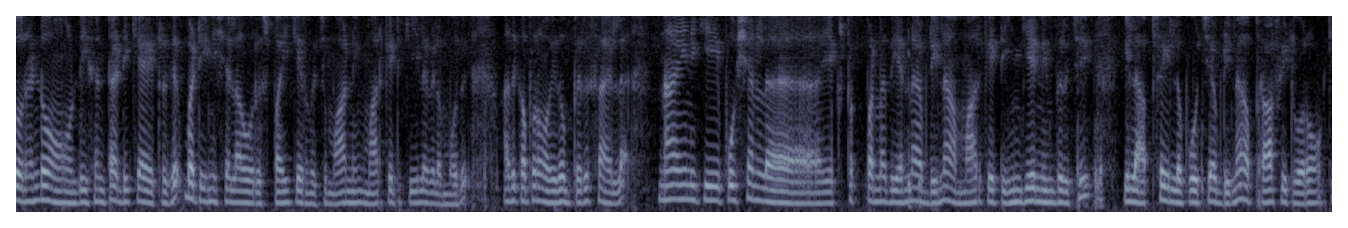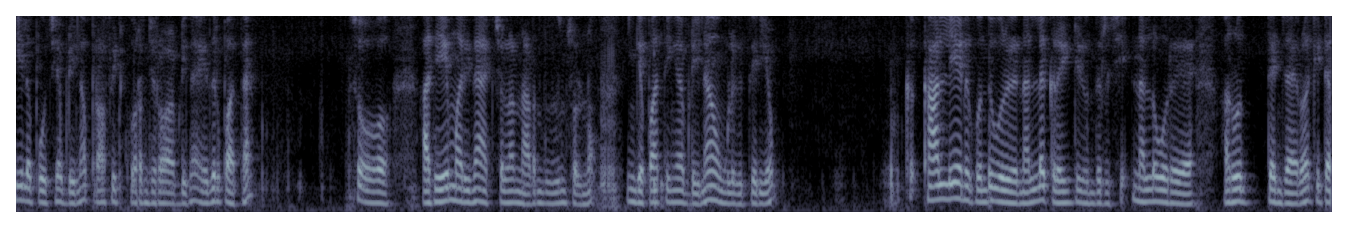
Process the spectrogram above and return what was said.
ஸோ ரெண்டும் டீசெண்டாக டிகே ஆகிட்டுருக்கு பட் இனிஷியலாக ஒரு ஸ்பைக் இருந்துச்சு. மார்னிங் மார்க்கெட் கீழே விழும்போது. அதுக்கப்புறம் எதுவும் பெருசாக இல்லை. நான் இன்றைக்கி பொசிஷனில் எக்ஸ்பெக்ட் பண்ணது என்ன அப்படின்னா மார்க்கெட் இங்கேயே வந்துருச்சு இல்லை அப்சைடில் போச்சு அப்படின்னா ப்ராஃபிட் வரும். கீழே போச்சு அப்படின்னா ப்ராஃபிட் குறைஞ்சிரும் அப்படி தான் எதிர்பார்த்தேன். ஸோ அதே மாதிரி தான் ஆக்சுவலாக நடந்ததுன்னு சொல்லணும். இங்கே பார்த்தீங்க அப்படின்னா உங்களுக்கு தெரியும். க எனக்கு வந்து ஒரு நல்ல கிரெடிட் வந்துருச்சு. நல்ல ஒரு அறுபத்தஞ்சாயிரரூவா கிட்ட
